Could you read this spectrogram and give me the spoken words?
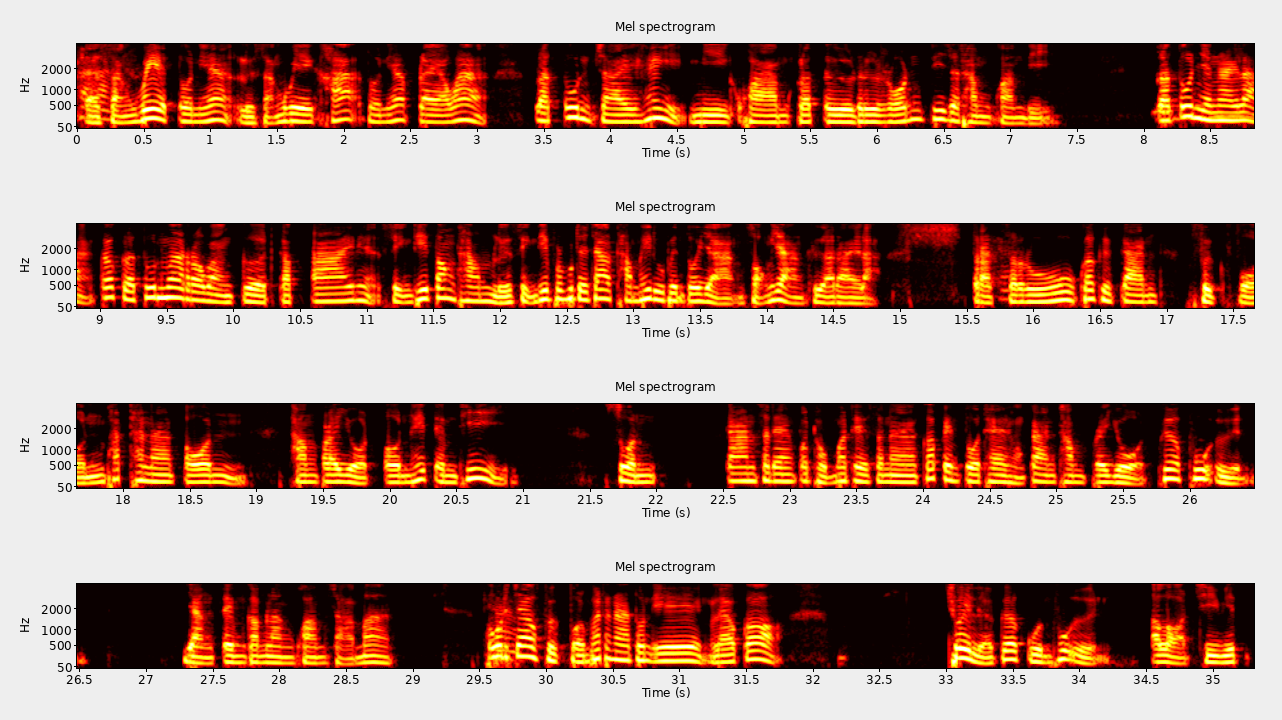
แต่สังเวชตัวเนี้ยหรือสังเวคะตัวเนี้ยแปลว่า กระตุ้นใจให้มีความกระตือรือร้นที่จะทำความดี กระตุ้นยังไงล่ะ ก็กระตุ้นว่าระหว่างเกิดกับตายเนี่ยสิ่งที่ต้องทำหรือสิ่งที่พระพุทธเจ้าทำให้ดูเป็นตัวอย่างสองอย่างคืออะไรล่ะ ตรัสรู้ก็คือการฝึกฝนพัฒนาตน ทำประโยชน์ตนให้เต็มที่ ส่วนการแสดงปฐมเทศนาก็เป็นตัวแทนของการทำประโยชน์เพื่อผู้อื่น อย่างเต็มกำลังความสามารถ พระพุทธเจ้าฝึกฝนพัฒนาตนเองแล้วก็ช่วยเหลือเกื้อกูลผู้อื่นตลอดชีวิต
